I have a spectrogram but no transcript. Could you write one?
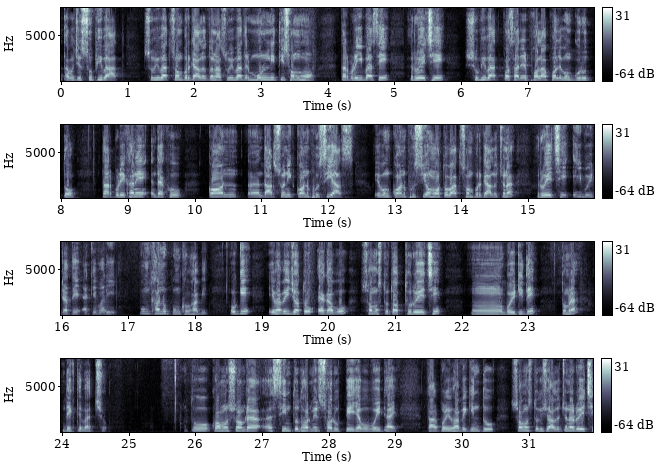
তারপর হচ্ছে সুফিবাদ। সুফিবাদ সম্পর্কে আলোচনা, সুফিবাদের মূলনীতি সমূহ তারপরে এই পাশে রয়েছে সুফিবাদ প্রসারের ফলাফল এবং গুরুত্ব। তারপর এখানে দেখো কন দার্শনিক কনফুসিয়াস এবং কনফুসীয় মতবাদ সম্পর্কে আলোচনা রয়েছে এই বইটাতে একেবারেই পুঙ্খানুপুঙ্খভাবে। ওকে, এভাবেই যত এগাবো সমস্ত তথ্য রয়েছে বইটিতে তোমরা দেখতে পাচ্ছ। তো ক্রমশ আমরা সিন্ত ধর্মের স্বরূপ পেয়ে যাব বইটায়। তারপর এভাবে কিন্তু সমস্ত কিছু আলোচনা রয়েছে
